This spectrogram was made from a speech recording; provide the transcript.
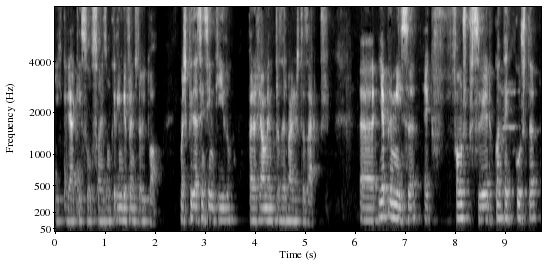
e criar aqui soluções um bocadinho diferentes do habitual, mas que fizessem sentido para realmente preservar estas árvores. Uh, e a premissa é que fomos perceber quanto é que custa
